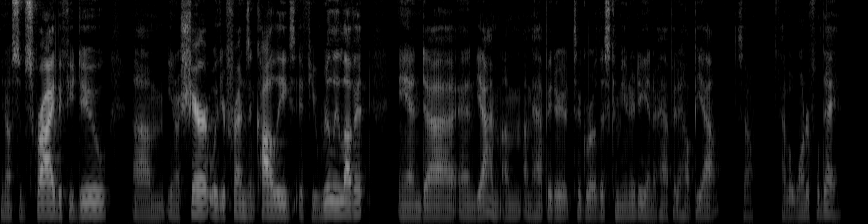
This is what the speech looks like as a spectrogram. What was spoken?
You know subscribe if you do. Um, you know share it with your friends and colleagues if you really love it. And uh, and yeah I'm, I'm, I'm happy to, to grow this community and i'm happy to help you out. So have a wonderful day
